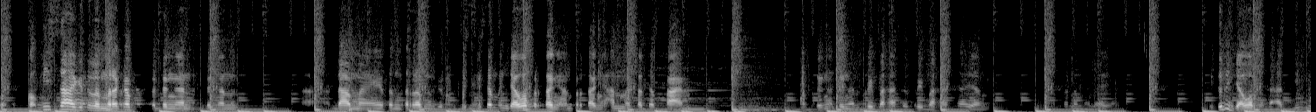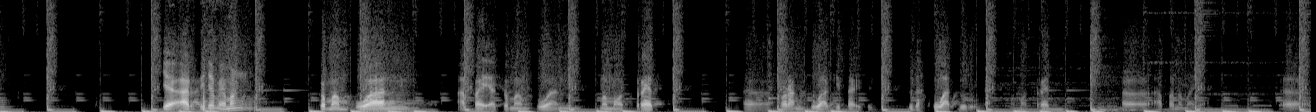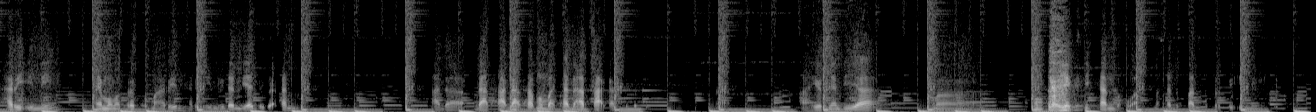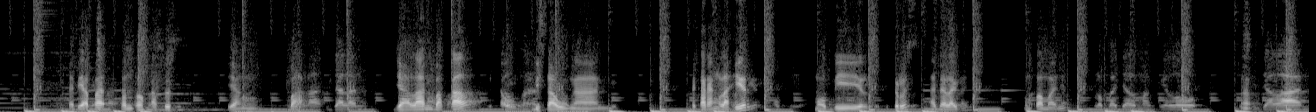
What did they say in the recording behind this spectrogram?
Kok, kok bisa gitu loh mereka dengan dengan damai tentrem gitu bisa menjawab pertanyaan-pertanyaan masa depan dengan dengan peribahasa peribahasa yang apa namanya ya itu dijawab saat ini ya artinya memang kemampuan apa ya kemampuan memotret eh, orang tua kita itu sudah kuat dulu kan memotret eh, apa namanya eh, hari ini eh, memotret kemarin hari ini dan dia juga kan ada data-data membaca data kan sebetulnya nah, akhirnya dia me- memproyeksikan bahwa tadi apa contoh kasus yang bah- jalan jalan. bakal di saungan di saungan gitu. sekarang lahir mobil. Mobil terus ada lagi umpamanya? Loba jalma gelo di jalan.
